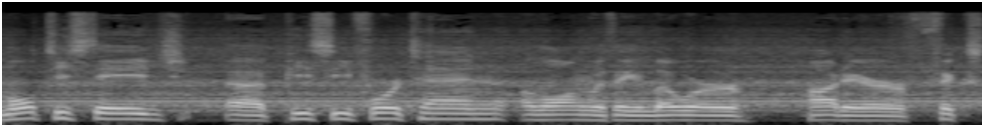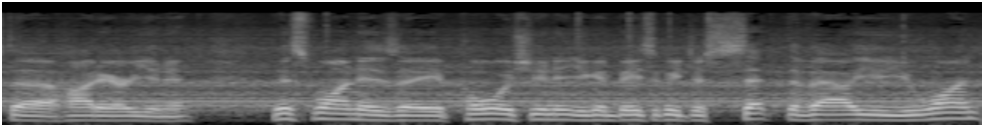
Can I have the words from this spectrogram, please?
multi-stage uh, PC410 along with a lower hot air, fixed uh, hot air unit. This one is a Polish unit. You can basically just set the value you want.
